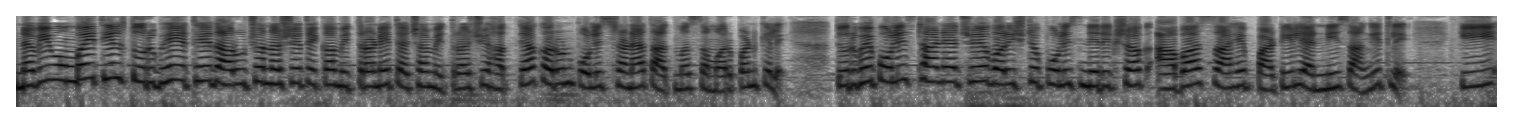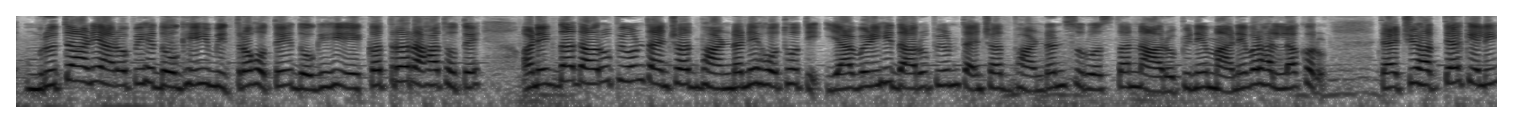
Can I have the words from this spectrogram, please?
नवी मुंबईतील तुर्भे येथे दारूच्या नशेत एका मित्राने त्याच्या मित्राची हत्या करून पोलीस ठाण्यात आत्मसमर्पण केले. तुर्भे पोलीस ठाण्याचे वरिष्ठ पोलीस निरीक्षक आबासाहेब पाटील यांनी सांगितले की मृत आणि आरोपी हे दोघेही मित्र होते दोघेही एकत्र राहत होते. अनेकदा दारू पिऊन त्यांच्यात भांडणे होत होती. यावेळीही दारू पिऊन त्यांच्यात भांडण सुरू असताना आरोपीने मानेवर हल्ला करून त्याची हत्या केली.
